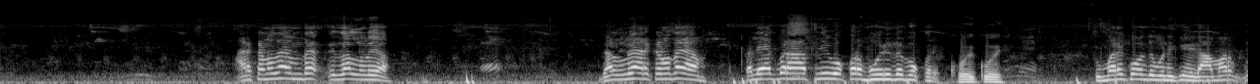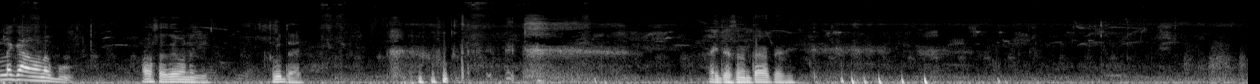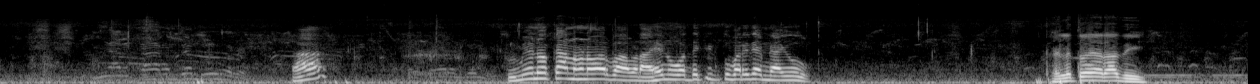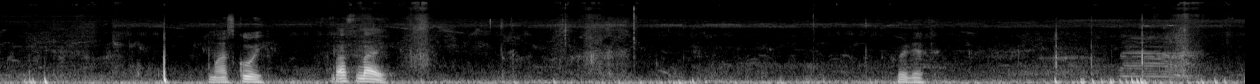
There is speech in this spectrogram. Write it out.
আর কেন জাল আর কেন তাহলে একবার হাত নিয়ে বক করে বইরে দেবে বক করে কই কই? তোমারে কোন দেবো নাকি? এটা আমার লাগে আনা লাগবো। আচ্ছা দেবো নাকি? আইতাছেন তাড়াতাড়ি। হ্যাঁ? তুমি এনো কান হন আমার বাবাড়া হেন ও দেখি তোমারই দেব না আয়ো তাহলে তো আর আদি মাছ কই? বাস নাই। কই রে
